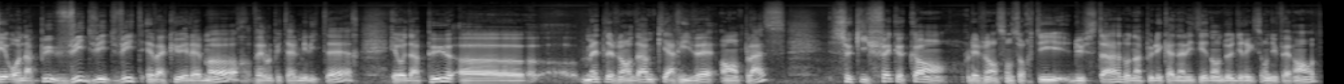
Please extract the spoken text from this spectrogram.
Et on a pu vite, vite, vite évacuer les morts vers l'hôpital militaire. Et on a pu euh, mettre les gendarmes qui arrivaient en place. Ce qui fait que quand les gens sont sortis du stade, on a pu les canaliser dans deux directions différentes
